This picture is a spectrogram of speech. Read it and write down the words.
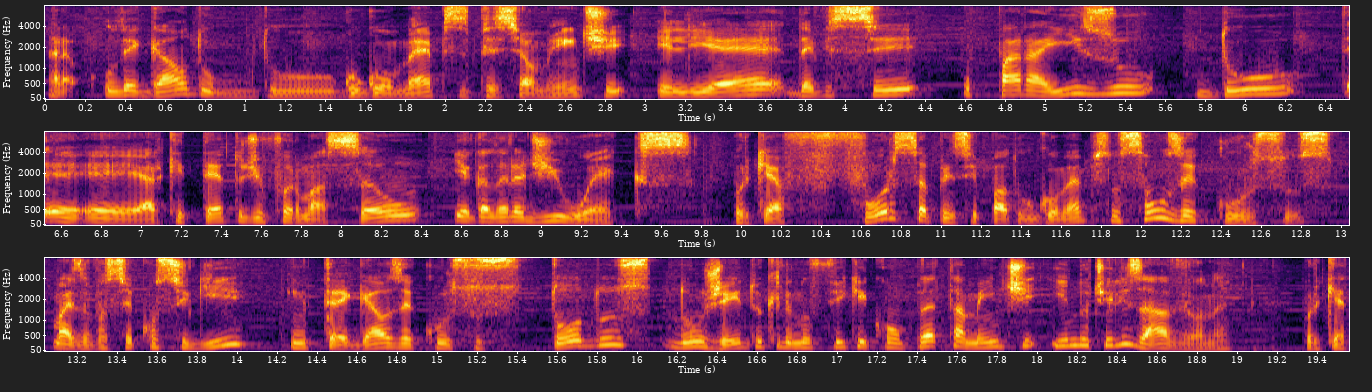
Cara, o legal do, do Google Maps, especialmente, ele é deve ser o paraíso do é, é, arquiteto de informação e a galera de UX. Porque a força principal do Google Maps não são os recursos, mas é você conseguir entregar os recursos todos de um jeito que ele não fique completamente inutilizável, né? Porque é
